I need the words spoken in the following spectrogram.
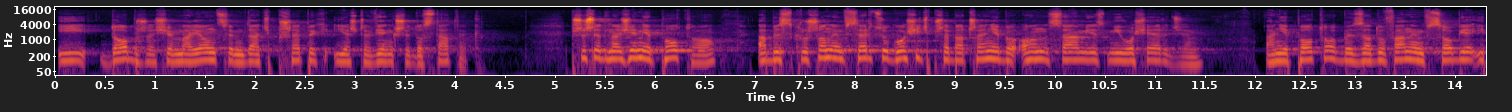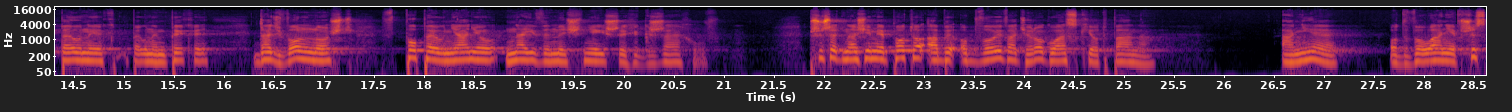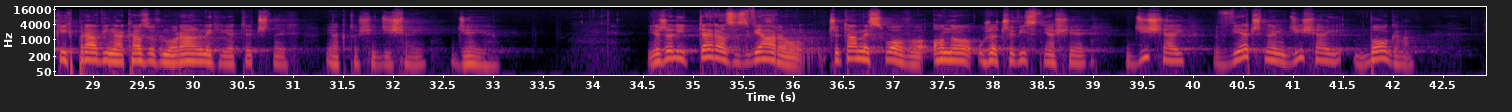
i dobrze się mającym dać przepych i jeszcze większy dostatek. Przyszedł na ziemię po to, aby skruszonym w sercu głosić przebaczenie, bo On sam jest miłosierdziem, a nie po to, by zadufanym w sobie i pełnych, pełnym pychy dać wolność w popełnianiu najwymyślniejszych grzechów. Przyszedł na ziemię po to, aby obwoływać rok łaski od Pana, a nie odwołanie wszystkich praw i nakazów moralnych i etycznych, jak to się dzisiaj dzieje. Jeżeli teraz z wiarą czytamy Słowo, ono urzeczywistnia się dzisiaj w wiecznym dzisiaj Boga,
